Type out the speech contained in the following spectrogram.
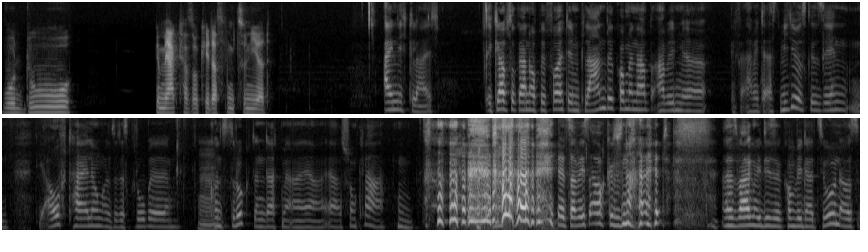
wo du gemerkt hast, okay, das funktioniert? Eigentlich gleich ich glaube sogar noch bevor ich den Plan bekommen habe, habe ich mir habe ich da erst Videos gesehen und die Aufteilung und so das grobe mhm. Konstrukt und dachte mir, ah ja, ja, ist schon klar. Hm. Jetzt habe ich es auch geschnallt. Also es war irgendwie diese Kombination aus,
